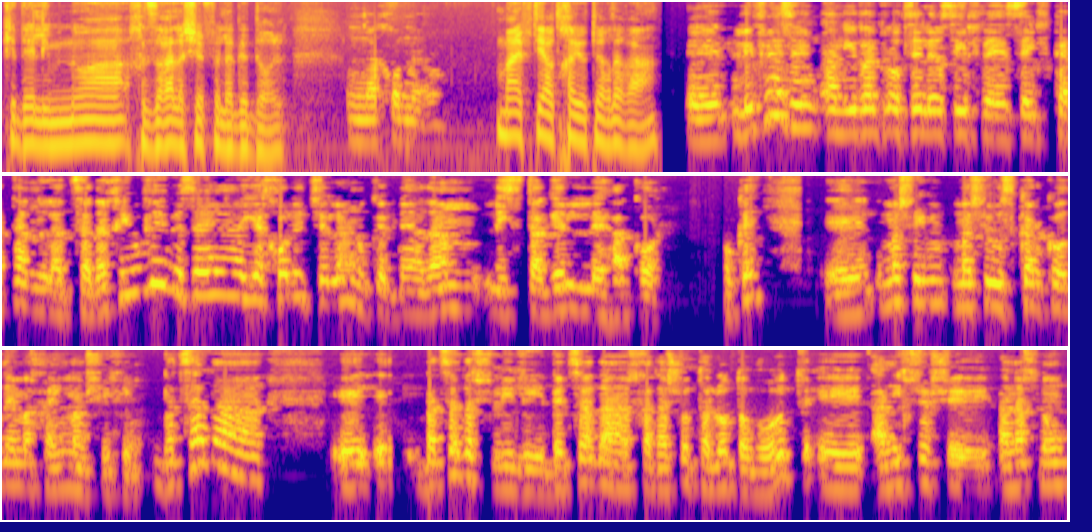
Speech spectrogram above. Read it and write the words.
כדי למנוע חזרה לשפל הגדול. נכון מאוד. מה הפתיע אותך יותר לרעה? לפני זה אני רק רוצה להוסיף סעיף קטן לצד החיובי וזה היכולת שלנו כבני אדם להסתגל להכל, אוקיי? מה, ש... מה שהוזכר קודם החיים ממשיכים. בצד ה... בצד השלילי, בצד החדשות הלא טובות, אני חושב שאנחנו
